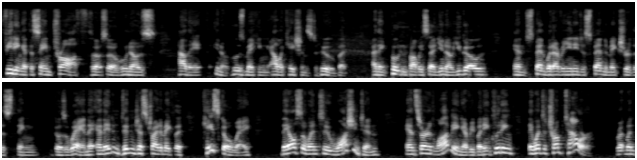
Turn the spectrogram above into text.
feeding at the same trough. So, so who knows how they, you know, who's making allocations to who? But I think Putin probably said, you know, you go and spend whatever you need to spend to make sure this thing goes away. And they and they didn't didn't just try to make the case go away. They also went to Washington and started lobbying everybody, including they went to Trump Tower when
